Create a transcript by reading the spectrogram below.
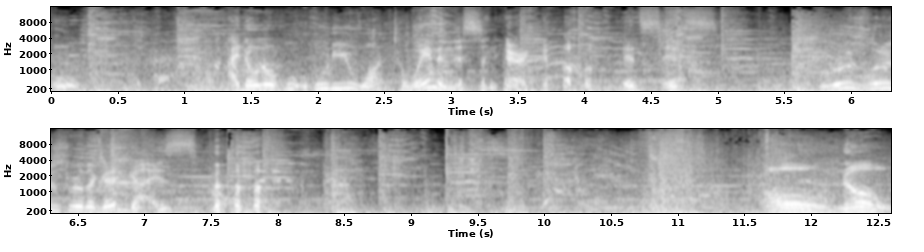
Oh. I don't know who who do you want to win in this scenario. It's it's lose lose for the good guys. oh no.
